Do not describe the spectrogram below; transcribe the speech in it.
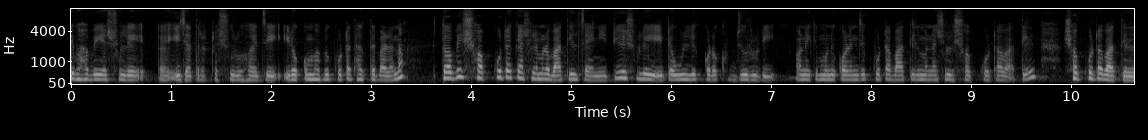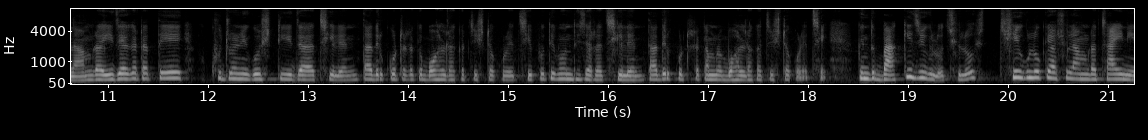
এভাবেই আসলে এই যাত্রাটা শুরু হয় যে এরকমভাবে কোটা থাকতে পারে না। তবে সব কোটাকে আসলে আমরা বাতিল চাইনি। এটিও আসলে এটা উল্লেখ করা খুব জরুরি। অনেকে মনে করেন যে কোটা বাতিল মানে আসলে সব কোটা বাতিল। সব কোটা বাতিল না। আমরা এই জায়গাটাতে ক্ষুদ্র নিগোষ্ঠী যারা ছিলেন, তাদের কোটাটাকে বহাল রাখার চেষ্টা করেছি। প্রতিবন্ধী যারা ছিলেন, তাদের কোটাটাকে আমরা বহাল রাখার চেষ্টা করেছি। কিন্তু বাকি যেগুলো ছিল, সেগুলোকে আসলে আমরা চাইনি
